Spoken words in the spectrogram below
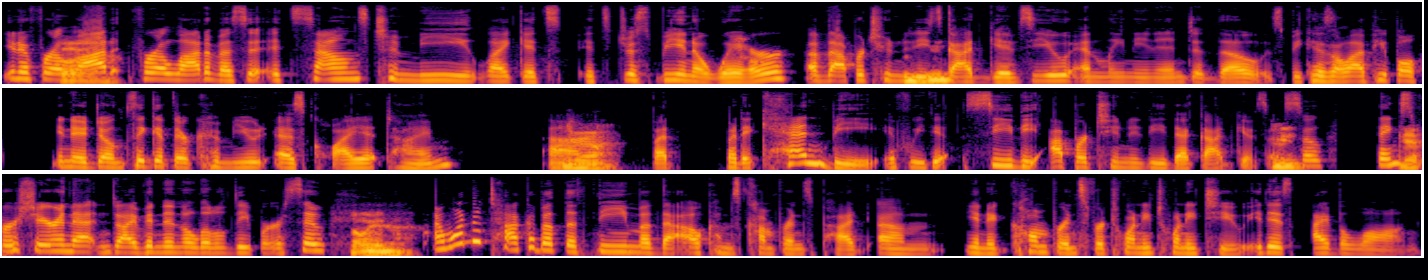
you know, for a oh, lot, yeah. for a lot of us, it, it, sounds to me like it's it's just being aware of the opportunities mm-hmm. God gives you and leaning into those. Because a lot of people, you know, don't think of their commute as quiet time. Um, yeah. But but it can be if we see the opportunity that God gives us. Mm-hmm. So Thanks yeah. for sharing that and diving in a little deeper. So, oh, yeah. I want to talk about the theme of the Outcomes Conference pod, um, you know, conference for 2022. It is I belong,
